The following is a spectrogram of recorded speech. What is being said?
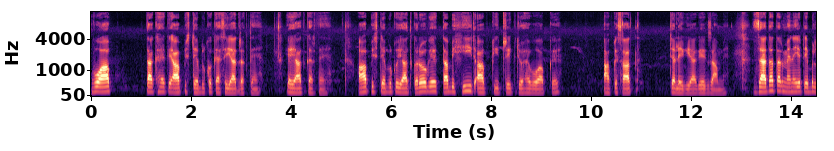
वो आप तक है कि आप इस टेबल को कैसे याद रखते हैं या याद करते हैं। आप इस टेबल को याद करोगे तब ही आपकी ट्रिक जो है वो आपके आपके साथ चलेगी आगे एग्ज़ाम में। ज़्यादातर मैंने ये टेबल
